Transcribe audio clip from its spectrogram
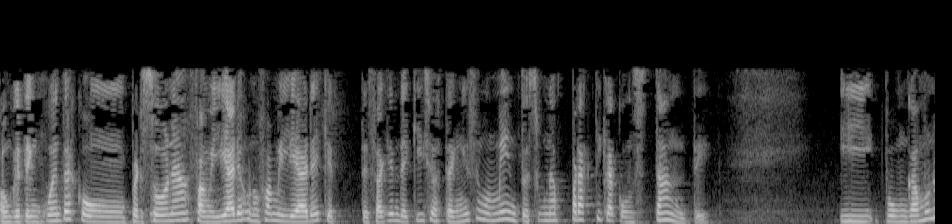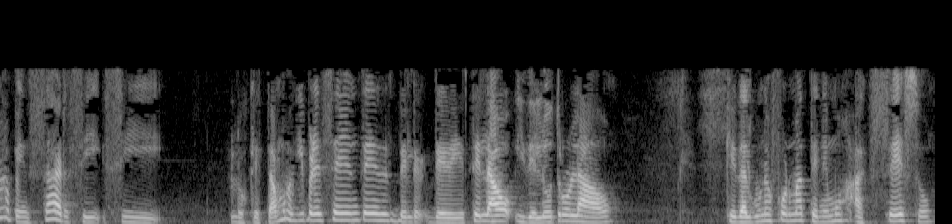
Aunque te encuentres con personas familiares o no familiares que te saquen de quicio, hasta en ese momento es una práctica constante y pongámonos a pensar si, si los que estamos aquí presentes de, este lado y del otro lado, que de alguna forma tenemos acceso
